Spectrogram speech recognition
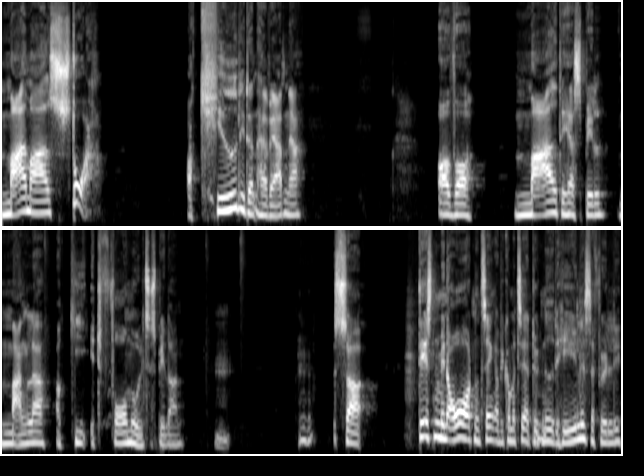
meget, meget stor og kedelig den her verden er. Og hvor meget det her spil mangler at give et formål til spilleren. Mm. Så det er sådan min overordnede ting, og vi kommer til at dykke ned i det hele selvfølgelig.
